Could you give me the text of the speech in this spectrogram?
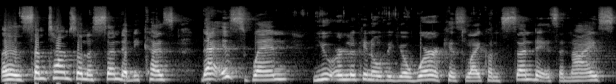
uh, sometimes on a Sunday? Because that is when you are looking over your work. It's like on Sunday, it's a nice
